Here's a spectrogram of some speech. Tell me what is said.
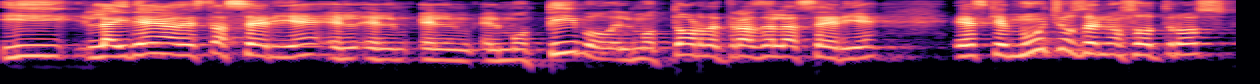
Y la idea de esta serie, el, motivo, el motor detrás de la serie, es que muchos de nosotros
